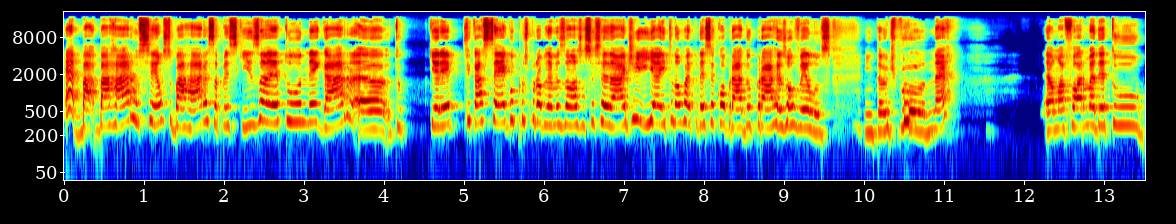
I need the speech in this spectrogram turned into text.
É, ba barrar o censo, barrar essa pesquisa é tu negar, uh, tu querer ficar cego pros problemas da nossa sociedade e aí tu não vai poder ser cobrado para resolvê-los. Então, tipo, né? É uma forma de tu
